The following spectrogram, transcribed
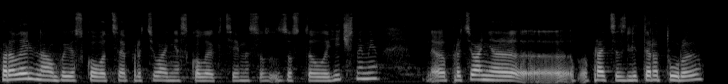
паралельно обов'язково це працювання з колекціями з остеологічними, працювання е, праця з літературою.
